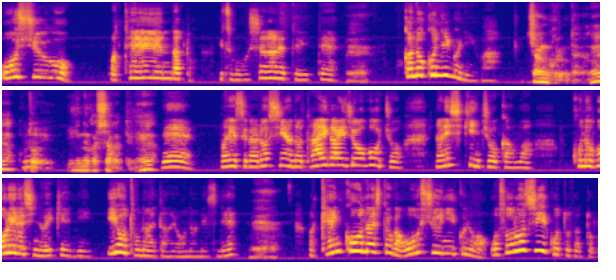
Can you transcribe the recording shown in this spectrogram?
欧州を、まあ、庭園だといつもおっしゃられていてん。ええ他の国々はジャングルみたいなね、ことをう言い抜かしやがってね。ねまあ、ですがロシアの対外情報庁ナリシキン長官はこのボレル氏の意見に異を唱えたようなんですね。えまあ、健康な人が欧州に行くのは恐ろしいことだと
